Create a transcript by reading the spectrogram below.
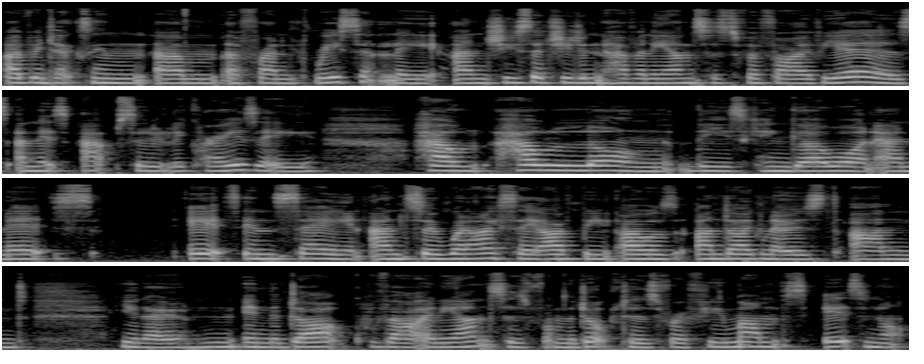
I've been texting um, a friend recently and she said she didn't have any answers for five years and it's absolutely crazy how how long these can go on and it's it's insane. And so when I say I've been I was undiagnosed and you know in the dark without any answers from the doctors for a few months it's not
